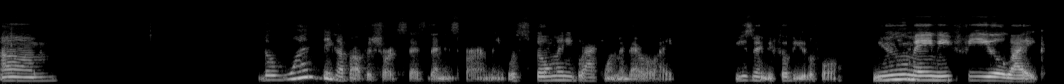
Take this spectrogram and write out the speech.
um, the one thing about the short sets that inspired me was so many black women that were like, you just made me feel beautiful. You made me feel like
